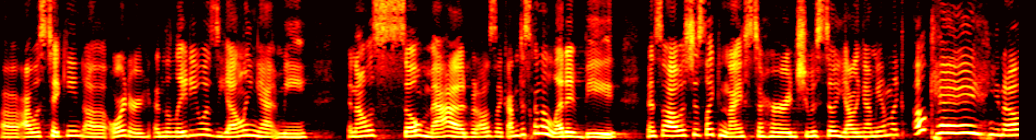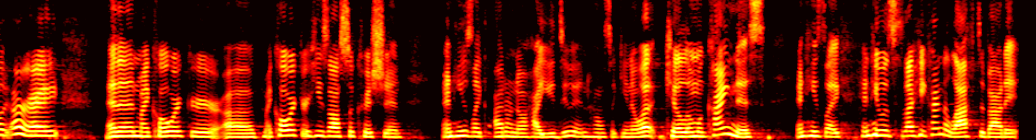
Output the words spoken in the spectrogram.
Uh, I was taking an order, and the lady was yelling at me and I was so mad, but I was like, I'm just gonna let it be. And so I was just like nice to her, and she was still yelling at me. I'm like, okay, you know, all right. And then my coworker, uh, my coworker, he's also Christian, and he's like, I don't know how you do it. And I was like, you know what? Kill him with kindness. And he's like, and he was like, he kind of laughed about it.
